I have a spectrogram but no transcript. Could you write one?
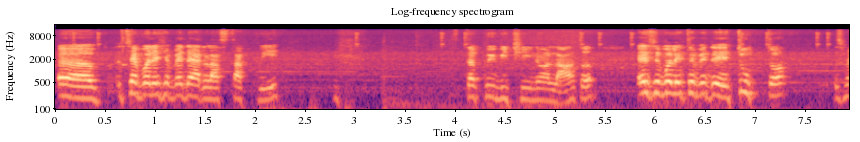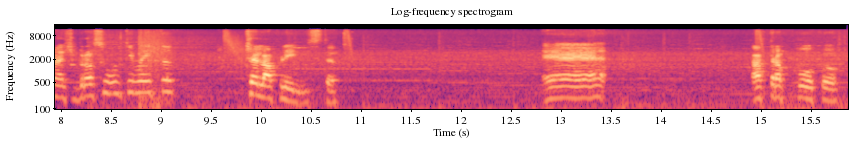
Uh, se volete vederla sta qui. sta qui vicino al lato. E se volete vedere tutto Smash Bros Ultimate c'è la playlist. E a tra poco.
